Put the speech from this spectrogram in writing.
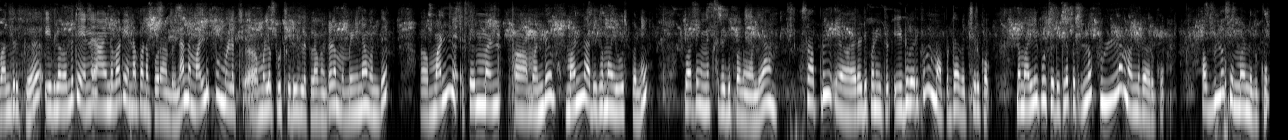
வந்திருக்கு. இதில் வந்துட்டு என்ன நான் இந்த வாட்டி என்ன பண்ண போகிறேன் அப்படின்னா இந்த மல்லிப்பூ முல்லை செ- முல்லைப்பூ செடிகளுக்கெல்லாம் வந்துட்டு நம்ம மெயினாக வந்து மண் செம்மண் வந்து மண் அதிகமாக யூஸ் பண்ணி பாட்டிங் மிக்ஸ் ரெடி பண்ணுவோம் இல்லையா? ஸோ அப்படி ரெடி பண்ணிகிட்டு இது வரைக்கும் நம்ம அப்படி தான் வச்சுருக்கோம். இந்த மல்லிகைப்பூ செடிக்கெலாம் பார்த்திங்கன்னா ஃபுல்லாக மண் தான் இருக்கும். அவ்வளோ செம்மண் இருக்கும்.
